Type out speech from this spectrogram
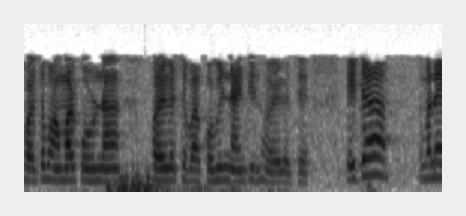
হয়তো আমার করোনা হয়ে গেছে বা কোভিড নাইন্টিন হয়ে গেছে। এটা মানে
